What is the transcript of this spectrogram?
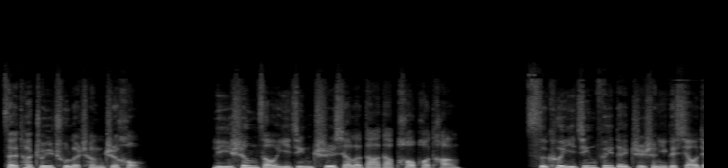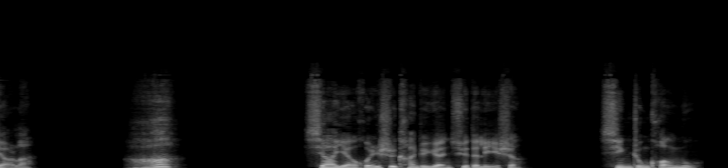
在他追出了城之后，李胜早已经吃下了大大泡泡糖，此刻已经非得只剩一个小点儿了。啊！瞎眼魂师看着远去的李胜，心中狂怒，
